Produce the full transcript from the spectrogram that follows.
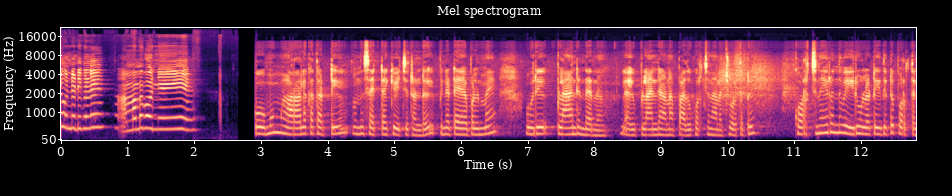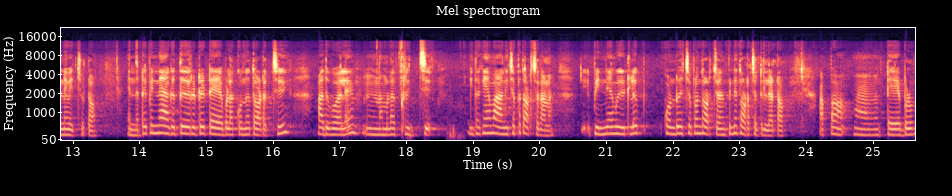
ചൂണ്ടടികളെ അമ്മമ്മ പൊന്നേ. റൂമും മാറാലൊക്കെ തട്ടി ഒന്ന് സെറ്റാക്കി വെച്ചിട്ടുണ്ട്. പിന്നെ ടേബിൾമേ ഒരു പ്ലാന്റ് ഉണ്ടായിരുന്നു. ലൈവ് പ്ലാന്റ് ആണ്. അപ്പോൾ അത് കുറച്ച് നനച്ചു കൊടുത്തിട്ട് കുറച്ച് നേരം ഒന്ന് വെയിൽ ഉള്ളട്ട് ചെയ്തിട്ട് പുറത്തുതന്നെ വെച്ചു കേട്ടോ എന്നിട്ട് പിന്നെ അകത്ത് കയറിയിട്ട് ടേബിളൊക്കെ ഒന്ന് തുടച്ച് അതുപോലെ നമ്മളെ ഫ്രിഡ്ജ് ഇതൊക്കെ ഞാൻ വാങ്ങിച്ചപ്പോൾ തുടച്ചതാണ്. പിന്നെ വീട്ടിൽ കൊണ്ടുവച്ചപ്പോഴും തുടച്ചതാണ്. പിന്നെ തുടച്ചിട്ടില്ല കേട്ടോ അപ്പോൾ ടേബിളും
